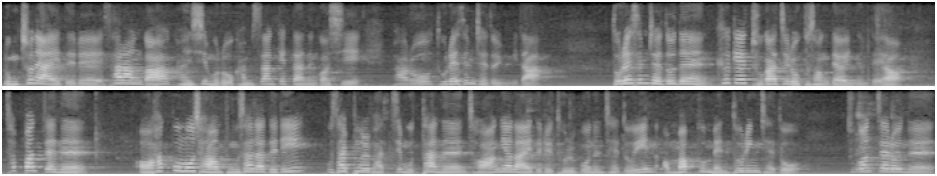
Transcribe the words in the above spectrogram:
농촌의 아이들을 사랑과 관심으로 감싸 안겠다는 것이 바로 도래샘 제도입니다. 도래샘 제도는 크게 두 가지로 구성되어 있는데요. 첫 번째는 어, 학부모 자원봉사자들이 보살핌을 받지 못하는 저학년 아이들을 돌보는 제도인 엄마품 멘토링 제도. 두 번째로는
